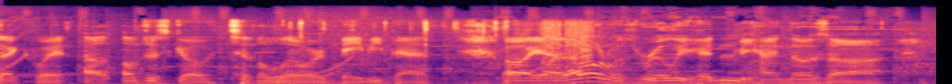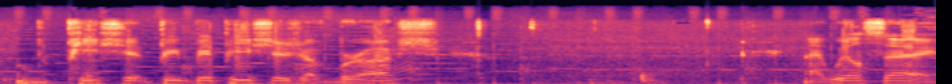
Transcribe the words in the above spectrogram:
I quit. I'll, I'll just go to the lower baby path. Oh yeah, that one was really hidden behind those uh pieces, pieces of brush. I will say,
